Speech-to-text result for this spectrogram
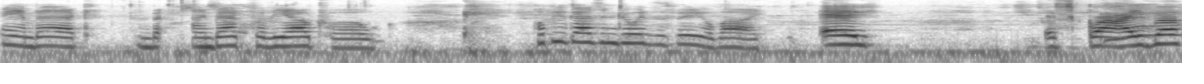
Hey, I'm back. I'm, ba- I'm back for the outro. Hope you guys enjoyed this video. Bye. A subscribe,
